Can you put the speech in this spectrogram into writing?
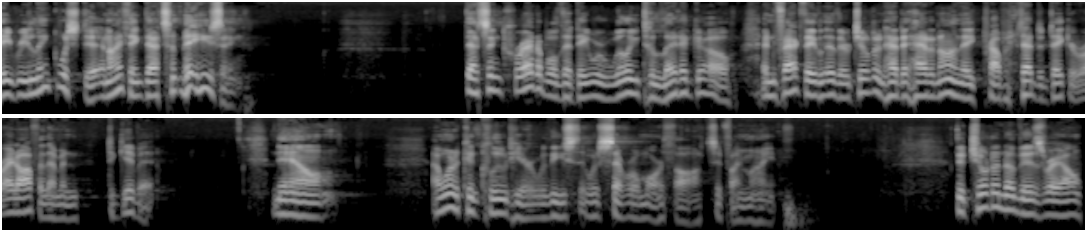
they relinquished it. And I think that's amazing. That's incredible that they were willing to let it go. In fact, they, their children had to had it on. They probably had to take it right off of them and to give it. Now, I want to conclude here with these with several more thoughts, if I might. The children of Israel,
